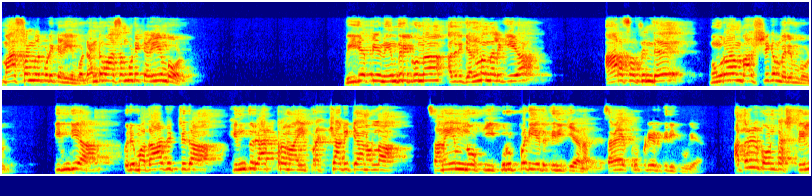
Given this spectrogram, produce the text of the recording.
മാസങ്ങൾ കൂടി കഴിയുമ്പോൾ രണ്ടു മാസം കൂടി കഴിയുമ്പോൾ ബി ജെ പിയെ നിയന്ത്രിക്കുന്ന അതിന് ജന്മം നൽകിയ ആർ എസ് എസിന്റെ നൂറാം വാർഷികം വരുമ്പോൾ ഇന്ത്യ ഒരു മതാധിഷ്ഠിത ഹിന്ദു രാഷ്ട്രമായി പ്രഖ്യാപിക്കാനുള്ള സമയം നോക്കി കുറിപ്പടി എടുത്തിരിക്കുകയാണ് സമയ കുറിപ്പടി എടുത്തിരിക്കുകയാണ് അത്തരൊരു കോണ്ടക്സ്റ്റിൽ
